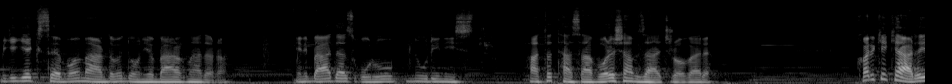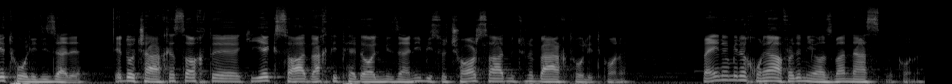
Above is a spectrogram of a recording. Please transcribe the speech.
میگه یک سوم مردم دنیا برق ندارن. یعنی بعد از غروب نوری نیست. حتی تصورش هم زجرآوره. کاری که کرده یه تولیدی زده. یه دوچرخه ساخته که یک ساعت وقتی پدال می‌زنی 24 ساعت می‌تونه برق تولید کنه. و اینو میره خونه افراد نیازمند نصب می‌کنه.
